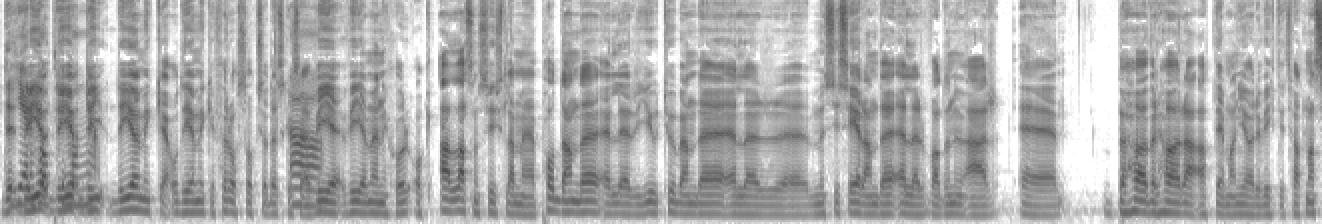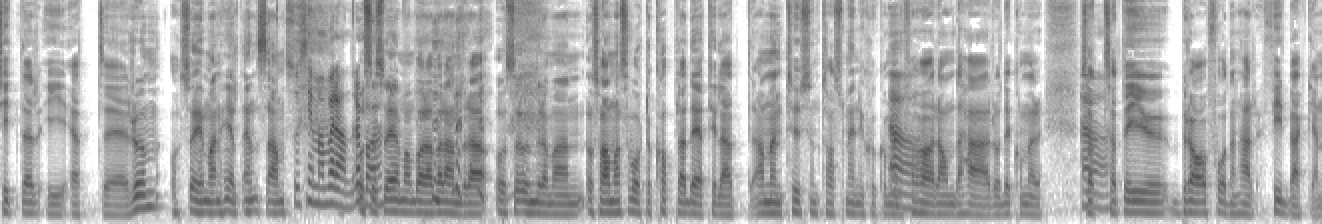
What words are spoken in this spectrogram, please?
Det, ger det, gör, hopp det, till gör, många. det, det gör mycket och det gör mycket för oss också. Det ska Ja. säga. Vi, är, vi är människor och alla som sysslar med poddande eller youtubande eller eh, musicerande eller vad det nu är. Eh, behöver höra att det man gör är viktigt för att man sitter i ett eh, rum och så är man helt ensam. Så ser man varandra och bara. så ser man bara varandra och så undrar man och så har man svårt att koppla det till att ja, men, tusentals människor kommer Ja. att få höra om det här och det kommer så, Ja. att, så att det är ju bra att få den här feedbacken.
